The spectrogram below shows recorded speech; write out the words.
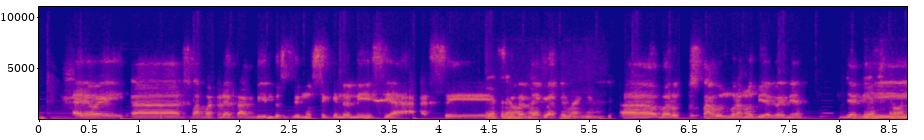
Anyway, uh, selamat datang di industri musik Indonesia. Asik. ya terima Sebenarnya kasih banyak uh, baru setahun kurang lebih ya Glenn ya. Jadi ya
